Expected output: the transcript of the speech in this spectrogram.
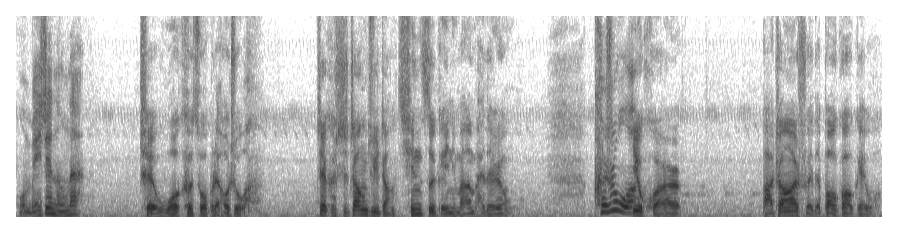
我没这能耐。这我可做不了主，这可是张局长亲自给你们安排的任务。可是我一会儿把张二水的报告给我。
